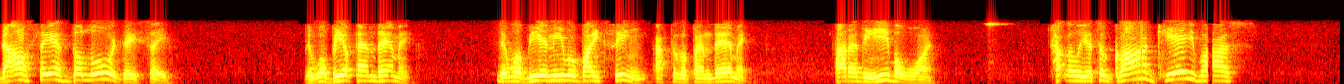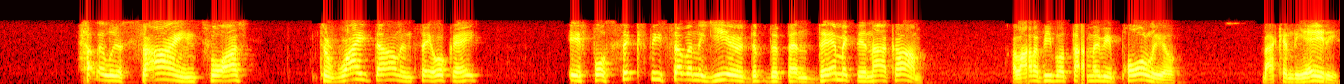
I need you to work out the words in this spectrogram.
Thou sayest the Lord, they say. There will be a pandemic. There will be an evil by sin after the pandemic. Part of the evil one. Hallelujah. So God gave us, hallelujah, signs for us to write down and say, okay, if for 60, 70 years the, the pandemic did not come, a lot of people thought maybe polio back in the 80s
